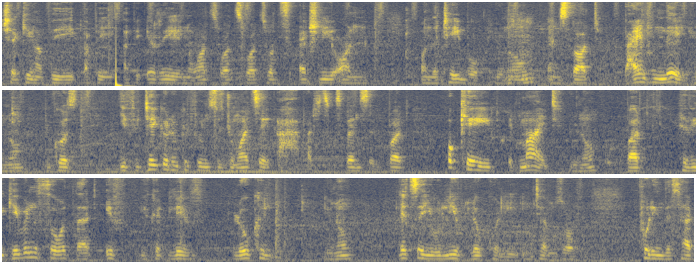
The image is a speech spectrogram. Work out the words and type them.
checking apha apha ereyeni what's what's what's what's actually on on the table you know Mhm. and start buying from there you know because if you take a look at for instance you might say ah but it's expensive but okay it, it might you know but have you given thought that if you could live locally you know let's say you live locally in terms of pulling this type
